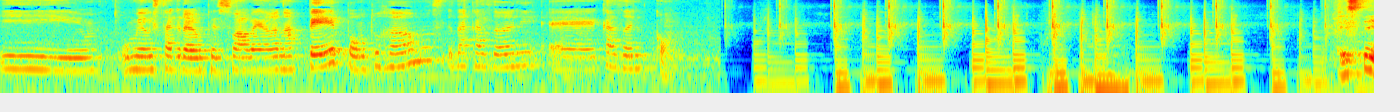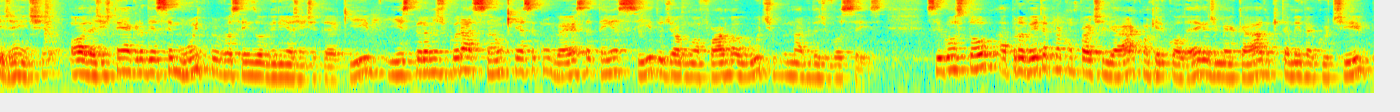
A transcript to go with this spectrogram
E o meu Instagram pessoal é anap.ramos e da Casane é casanecom. É isso aí, gente. Olha, a gente tem a agradecer muito por vocês ouvirem a gente até aqui e esperamos de coração que essa conversa tenha sido de alguma forma útil na vida de vocês. Se gostou, aproveita para compartilhar com aquele colega de mercado que também vai curtir.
